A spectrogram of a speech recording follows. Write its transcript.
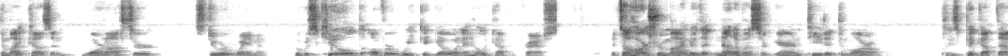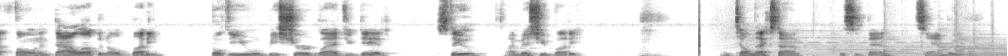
to my cousin, Warrant Officer Stuart Wayman, who was killed over a week ago in a helicopter crash. It's a harsh reminder that none of us are guaranteed a tomorrow. Please pick up that phone and dial up an old buddy. Both of you will be sure glad you did. Stu, I miss you, buddy. Until next time, this has been Sam Weaver.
